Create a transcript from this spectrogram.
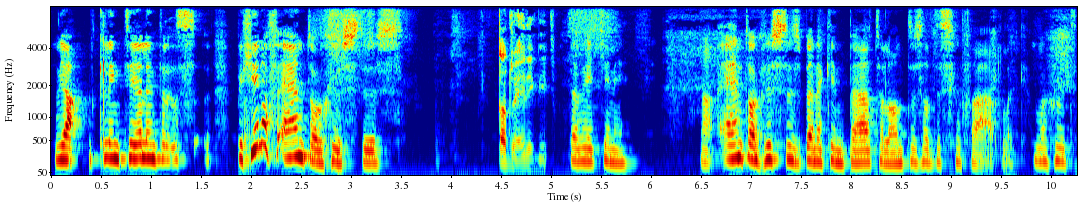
Ja, klinkt heel interessant. Begin of eind augustus? Dat weet ik niet. Dat weet je niet. Nou, eind augustus ben ik in het buitenland, dus dat is gevaarlijk. Maar goed,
